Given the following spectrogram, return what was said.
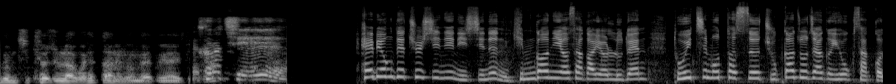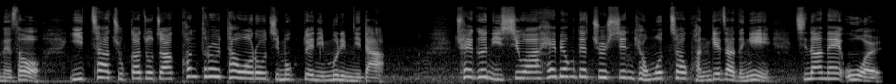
그럼 지켜주려고 했다는 건데 VIP. 그렇지. 해병대 출신인 이 씨는 김건희 여사가 연루된 도이치모터스 주가 조작 의혹 사건에서 2차 주가 조작 컨트롤 타워로 지목된 인물입니다. 최근 이 씨와 해병대 출신 경호처 관계자 등이 지난해 5월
